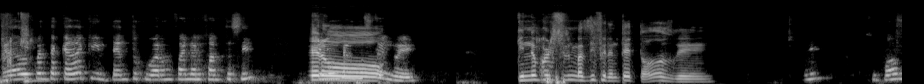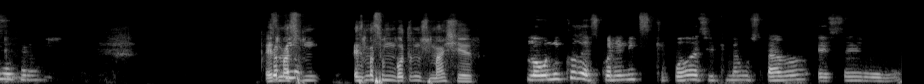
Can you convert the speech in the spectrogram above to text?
Me he dado cuenta cada que intento jugar un Final Fantasy, que no Pero gustan, güey. Kingdom Hearts es el más diferente de todos, güey. Sí, Supongo, pero Es Creo más, un, es más un button smasher. lo único de Square Enix que puedo decir que me ha gustado es el.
